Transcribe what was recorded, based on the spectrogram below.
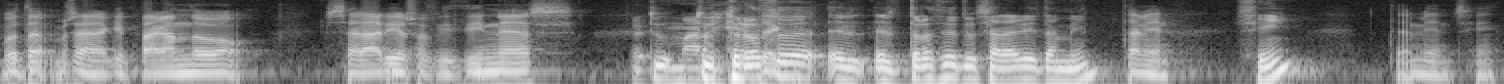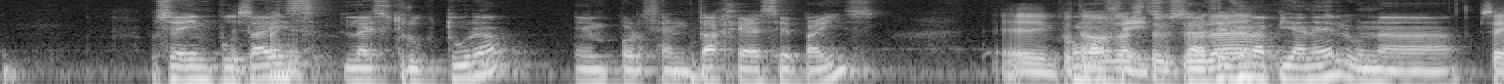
bottom- o sea, que pagando salarios, oficinas, ¿Tu, trozo, el, el trozo de tu salario también? también, ¿Sí? también, sí. O sea, imputáis la estructura en porcentaje a ese país. Eh, ¿Cómo imputamos la hacéis? O sea, estructura... hacéis una PNL, una, Sí,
